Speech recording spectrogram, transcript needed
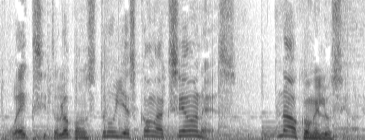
tu éxito lo construyes con acciones, no con ilusiones.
